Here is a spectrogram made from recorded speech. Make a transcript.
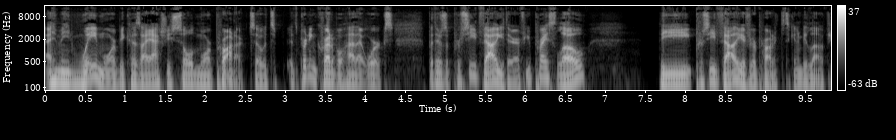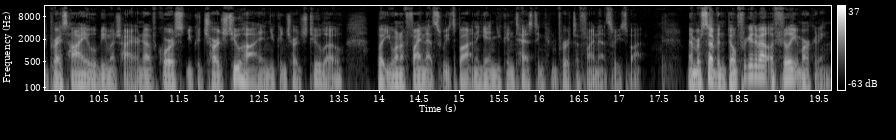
I made way more because I actually sold more product. So it's, it's pretty incredible how that works. But there's a perceived value there. If you price low, the perceived value of your product is going to be low. If you price high, it will be much higher. Now, of course, you could charge too high and you can charge too low, but you want to find that sweet spot. And again, you can test and convert to find that sweet spot. Number seven, don't forget about affiliate marketing.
